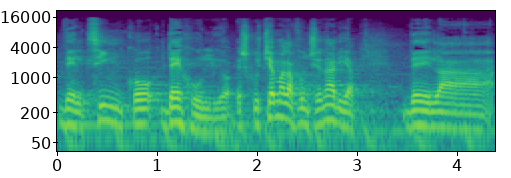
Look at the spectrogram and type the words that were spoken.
del 5 de julio. Escuchemos a la funcionaria de la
